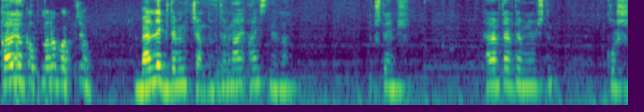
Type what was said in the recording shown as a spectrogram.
Kanka Ben kapılara bakacağım. Ben de vitamin içeceğim. Dur vitamin hang- hangisindeydi lan? Üçteymiş. Hemen bir tane vitamin içtim. Koş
